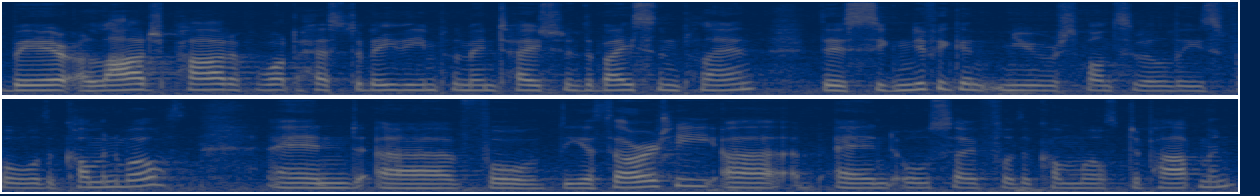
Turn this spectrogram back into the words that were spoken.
bear a large part of what has to be the implementation of the Basin Plan. There's significant new responsibilities for the Commonwealth and uh, for the authority uh, and also for the Commonwealth Department.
